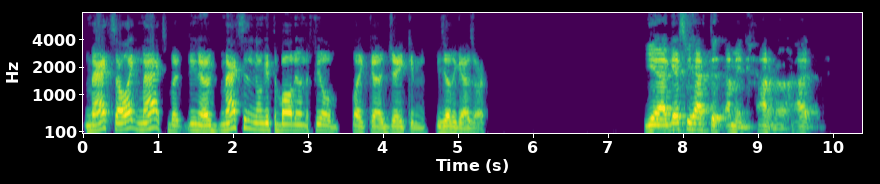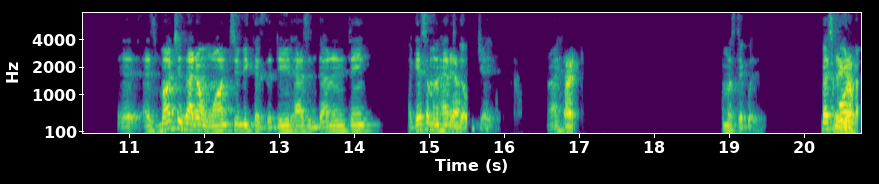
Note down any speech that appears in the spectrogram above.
Max. I like Max, but you know, Max isn't gonna get the ball down the field like uh, Jake and these other guys are. Yeah, I guess we have to. I mean, I don't know. I as much as I don't want to because the dude hasn't done anything. I guess I'm gonna have Yeah. to go with Jake. Right? Right. I'm gonna stick with it. Best There quarterback.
